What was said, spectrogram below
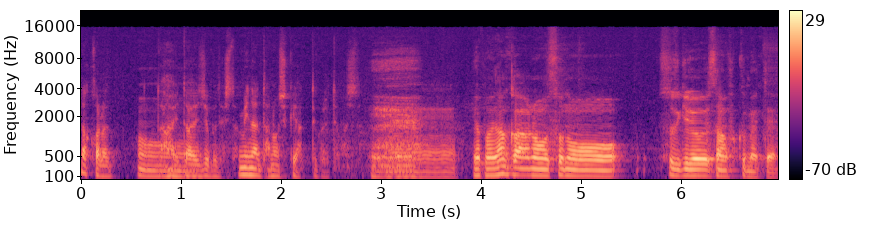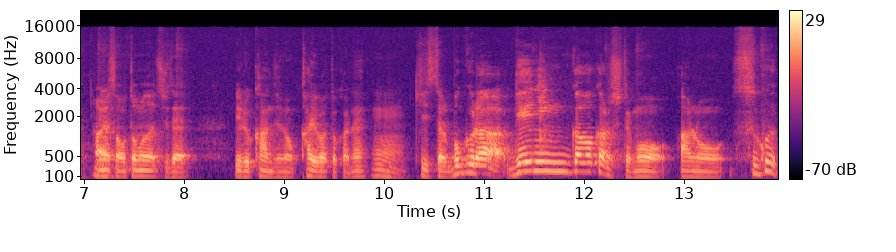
だからうん。はい大丈夫でした。みんな楽しくやってくれてました。ええ。やっぱりなんかあのその鈴木亮平さん含めて皆さんお友達でいる感じの会話とかね、うん。聞いてたら僕ら芸人側からしてもあのすごい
